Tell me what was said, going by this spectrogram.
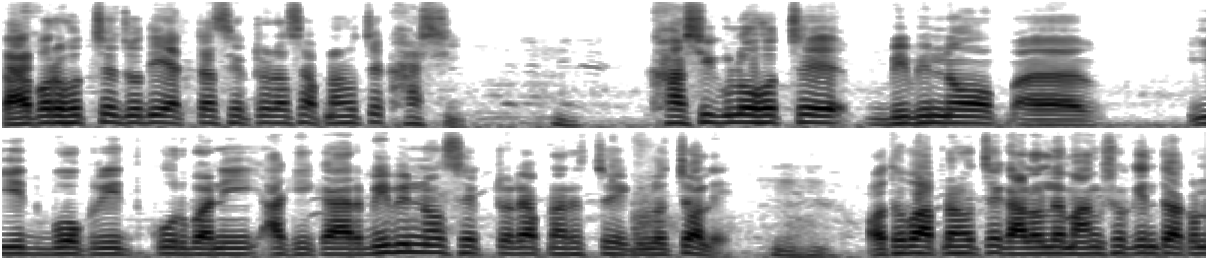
তারপরে হচ্ছে যদি একটা সেক্টর আছে আপনার হচ্ছে খাসি। খাসিগুলো হচ্ছে বিভিন্ন ঈদ বকরিদ কুরবানি আকিকার বিভিন্ন সেক্টরে আপনার হচ্ছে এগুলো চলে। অথবা আপনার হচ্ছে গাড়লে মাংস কিন্তু এখন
